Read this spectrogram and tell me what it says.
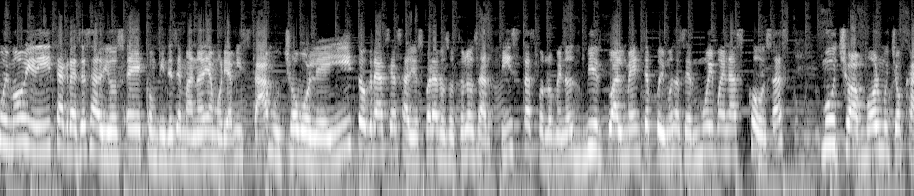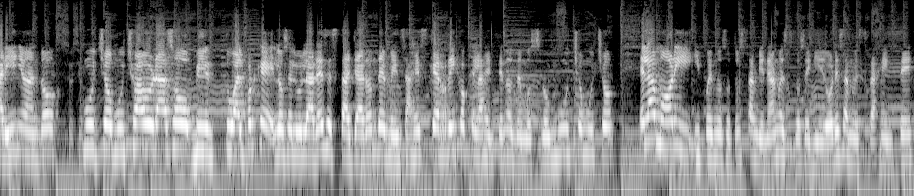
Muy movidita, gracias a Dios, eh, con fin de semana de amor y amistad, mucho boleíto, gracias a Dios para nosotros los artistas, por lo menos virtualmente pudimos hacer muy buenas cosas, mucho amor, mucho cariño, dando mucho, mucho abrazo virtual porque los celulares estallaron de mensajes, qué rico que la gente nos demostró mucho, mucho el amor y, y pues nosotros también a nuestros seguidores, a nuestra gente,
